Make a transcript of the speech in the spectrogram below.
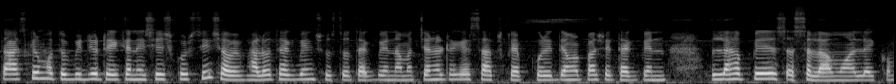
তো আজকের মতো ভিডিওটা এখানে শেষ করছি। সবাই ভালো থাকবেন, সুস্থ থাকবেন। আমার চ্যানেলটাকে সাবস্ক্রাইব করে দিয়ে আমার পাশে থাকবেন। আল্লাহ হাফেজ, আসসালামু আলাইকুম।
